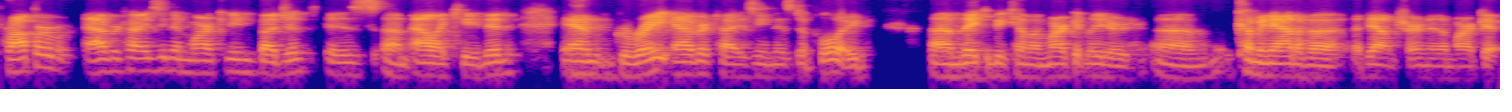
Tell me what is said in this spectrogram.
proper advertising and marketing budget is um, allocated and great advertising is deployed um, they can become a market leader um, coming out of a, a downturn in a market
